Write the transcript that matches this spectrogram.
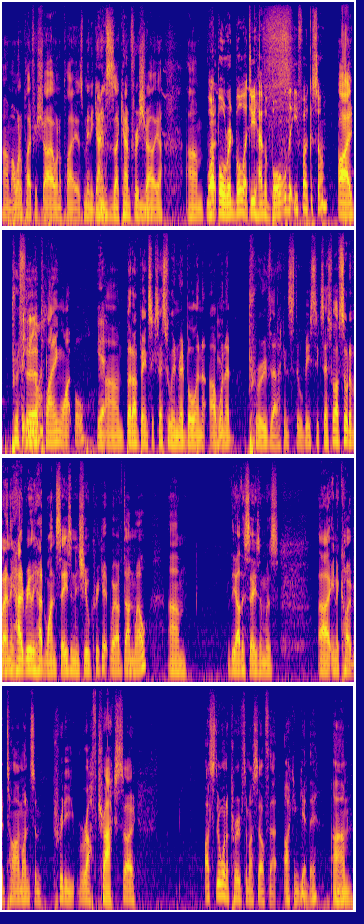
Um, I want to play for Australia. I want to play as many games as I can for Australia. Um, White ball, red ball. Like, do you have a ball that you focus on? I prefer like? playing white ball. Yeah. Um, but I've been successful in red ball, and I want to prove that I can still be successful. I've sort of only had really had one season in Shield cricket where I've Mm. done well. Um, the other season was uh, in a COVID time on some pretty rough tracks, so I still want to prove to myself that I can Mm. get there. Um,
